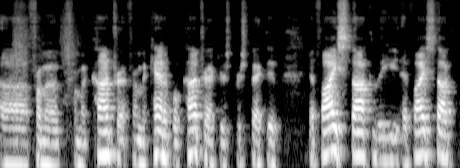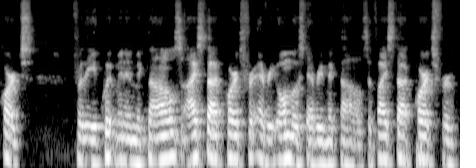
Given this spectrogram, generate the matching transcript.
uh, from a from a contract from mechanical contractor's perspective, if I stock the if I stock parts for the equipment in McDonald's, I stock parts for every almost every McDonald's. If I stock parts for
